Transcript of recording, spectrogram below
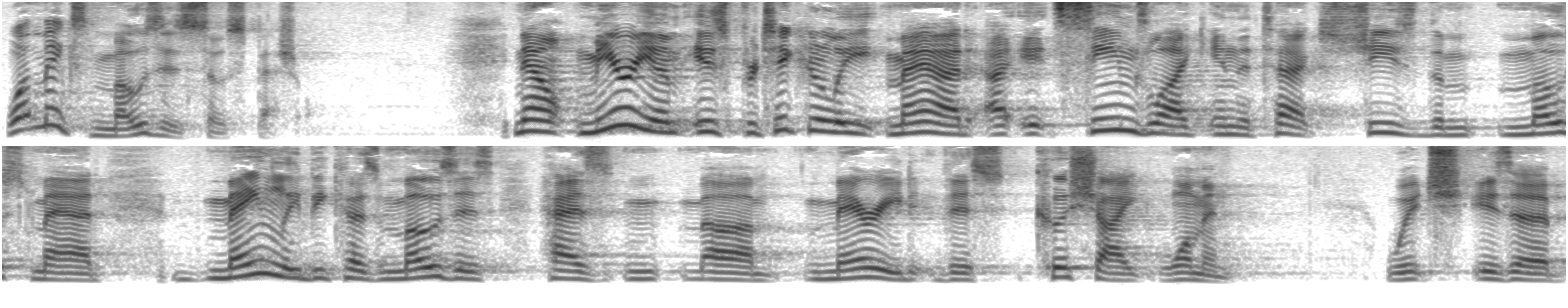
What makes Moses so special? Now, Miriam is particularly mad. Uh, it seems like in the text, she's the most mad, mainly because Moses has um, married this Cushite woman, which is a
